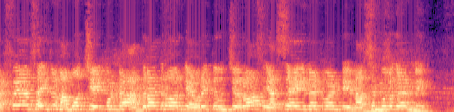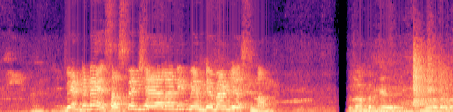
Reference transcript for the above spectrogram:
ఎఫ్ఐఆర్ సైతం నమోదు చేయకుండా అర్ధరాత్రి వరకు ఎవరైతే ఉంచారో ఎస్ఐ అయినటువంటి నర్సింహులు గారిని వెంటనే సస్పెండ్ చేయాలని మేము డిమాండ్ చేస్తున్నాం. అందరికీ ధన్యవాదాలు.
